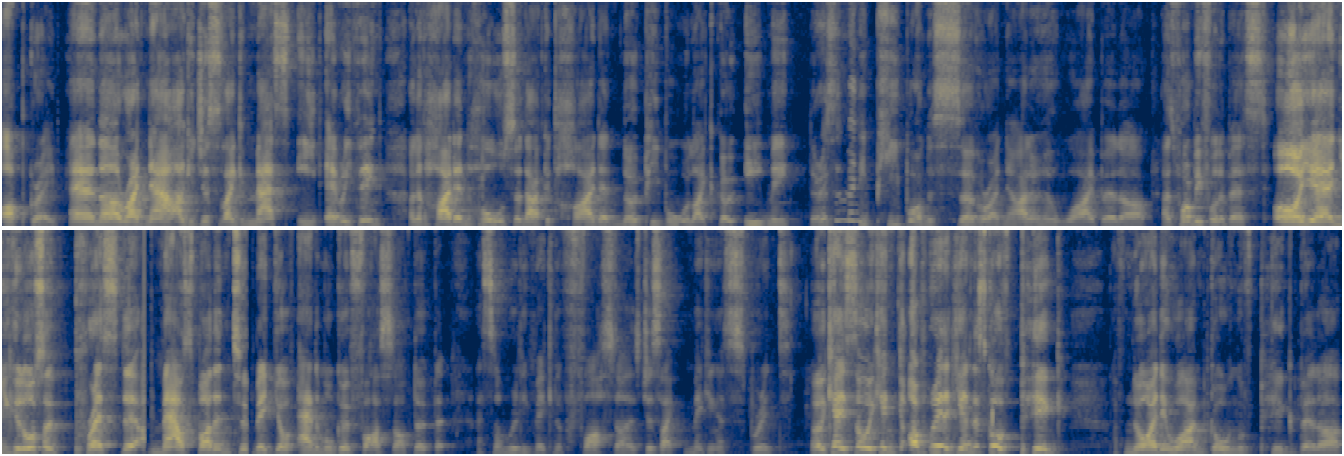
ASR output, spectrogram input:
upgrade. And uh, right now, I could just like mass eat everything. I could hide in holes so that I could hide and no people will like go eat me. There isn't many people on the server right now. I don't know why, but uh, that's probably for the best. Oh yeah, and you could also press the mouse button to make your animal go faster. That, that's not really making it faster. It's just like making a sprint. Okay, so we can upgrade again. Let's go with pig. I have no idea why I'm going with pig, but uh,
